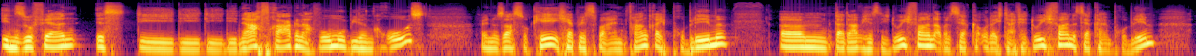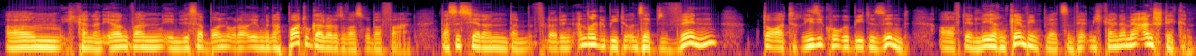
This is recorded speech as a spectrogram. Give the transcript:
Insofern ist die, die, die, die Nachfrage nach Wohnmobilen groß. Wenn du sagst, okay, ich habe jetzt zwar in Frankreich Probleme, ähm, da darf ich jetzt nicht durchfahren, aber das ist ja, oder ich darf ja durchfahren, das ist ja kein Problem. Ähm, ich kann dann irgendwann in Lissabon oder irgendwie nach Portugal oder sowas rüberfahren. Das ist ja dann, dann für Leute in andere Gebiete. Und selbst wenn dort Risikogebiete sind, auf den leeren Campingplätzen wird mich keiner mehr anstecken.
